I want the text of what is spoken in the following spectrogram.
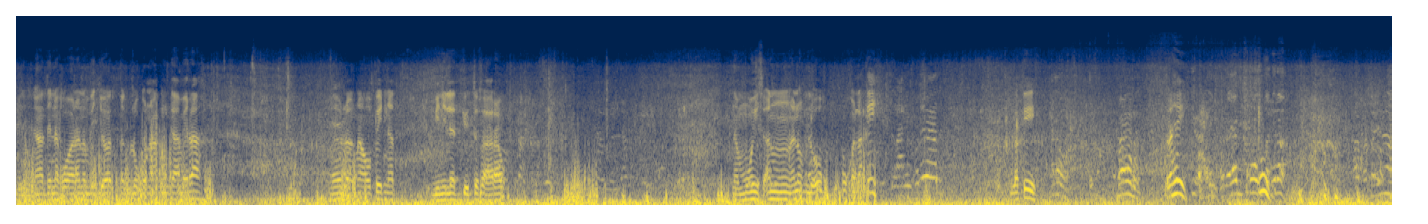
Hindi natin nakuha na ng video at nagloko na aking camera. Ngayon lang na-open at binilad ko ito sa araw. Namuhis ang ano, loob. Oh, kalaki. Laki. Fire. Lahi. Ayan po. Uh. na. Ah, patay na. Ano? Patay pa ba yan?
